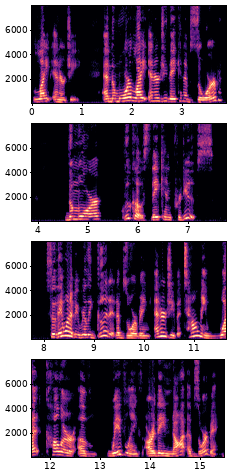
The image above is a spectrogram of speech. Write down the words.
light energy. And the more light energy they can absorb, the more glucose they can produce. So they want to be really good at absorbing energy, but tell me what color of wavelength are they not absorbing?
